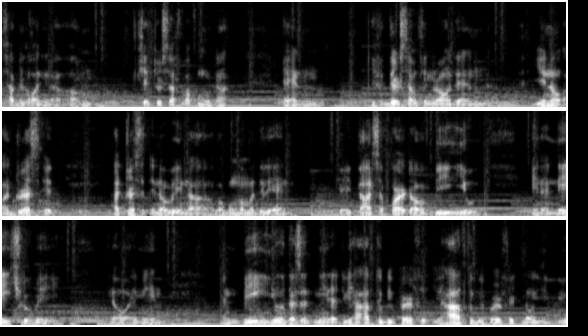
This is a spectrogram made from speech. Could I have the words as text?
Sabi ko kanina, um check yourself up muna. And if there's something wrong, then you know, address it. Address it in a way na wag mong mamadiliin. Okay, that's a part of being you in a nature way. You know what I mean? And being you doesn't mean that you have to be perfect. You have to be perfect. No, you you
